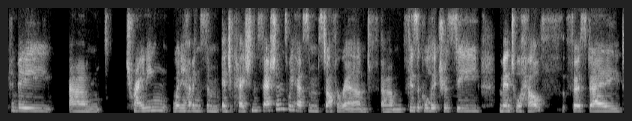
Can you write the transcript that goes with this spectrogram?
can be um, training when you're having some education sessions. We have some stuff around um, physical literacy, mental health, first aid,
